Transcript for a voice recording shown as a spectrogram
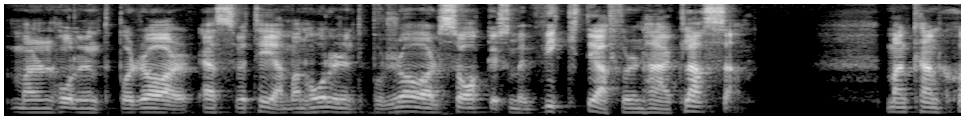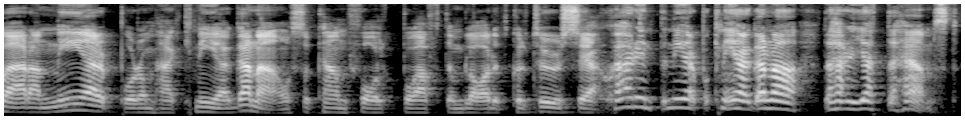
man håller inte på rör SVT, man håller inte på rör saker som är viktiga för den här klassen man kan skära ner på de här knegarna och så kan folk på Aftonbladet Kultur säga skär inte ner på knegarna, det här är jättehemskt.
